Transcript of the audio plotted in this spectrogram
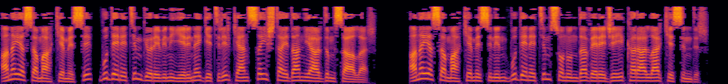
Anayasa Mahkemesi, bu denetim görevini yerine getirirken Sayıştay'dan yardım sağlar. Anayasa Mahkemesi'nin bu denetim sonunda vereceği kararlar kesindir.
